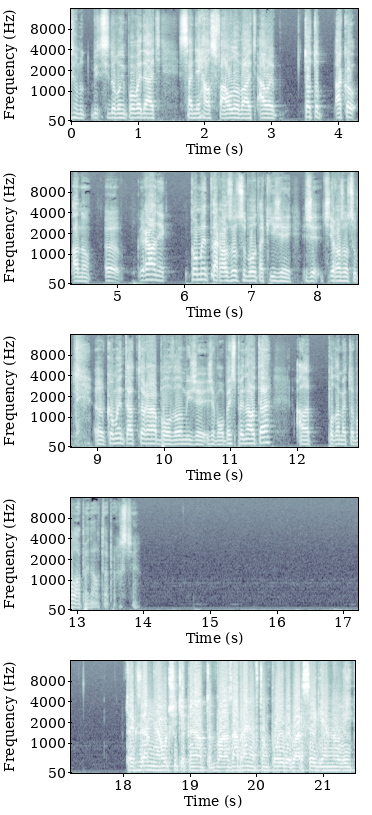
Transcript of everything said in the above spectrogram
som by si dovolím povedať, sa nehal sfaulovať, ale toto ako, áno, e, reálne komentár rozhodcu bol taký, že, že či rozhodcu, e, komentátora bol veľmi, že, že vôbec penalta, ale podľa mňa to bola penalta proste. Tak za mňa určite penálta zabranil v tom pohybe Barsegianovi.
